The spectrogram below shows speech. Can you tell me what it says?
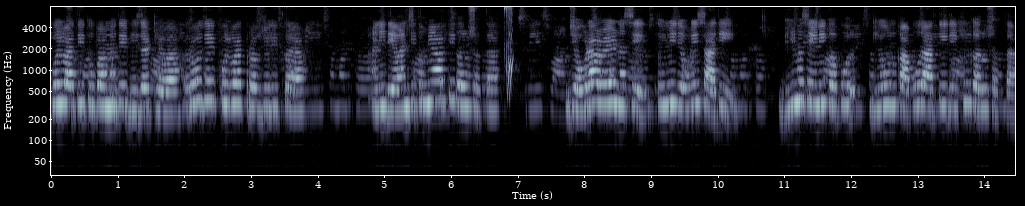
फुलवाती तुपामध्ये भिजत ठेवा. रोज एक फुलवात प्रज्वलित करा. आणि देवांची तुम्ही आरती करू शकता. जेवढा वेळ नसेल तुम्ही जेवढी साधी भीमसेनी कपूर घेऊन कापूर आरती देखील करू शकता.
